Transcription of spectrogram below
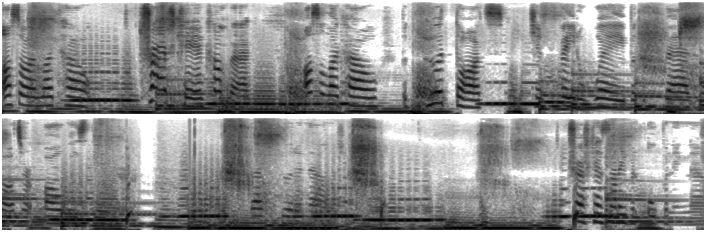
Also, I like how trash can come back. Also, like how the good thoughts can fade away, but the bad thoughts are always there. That's a good analogy. Trash can's not even opening now.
